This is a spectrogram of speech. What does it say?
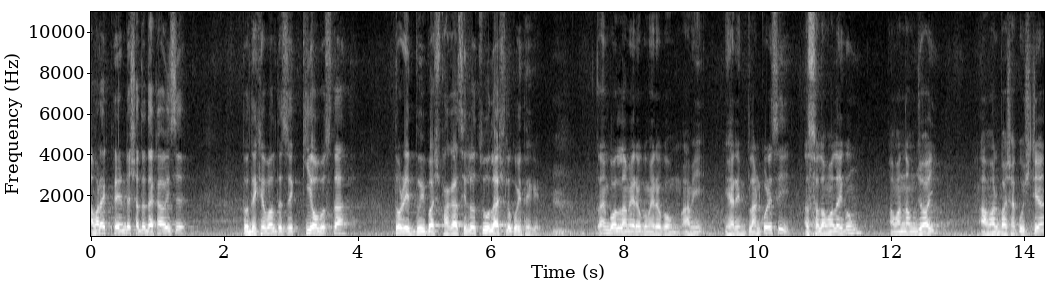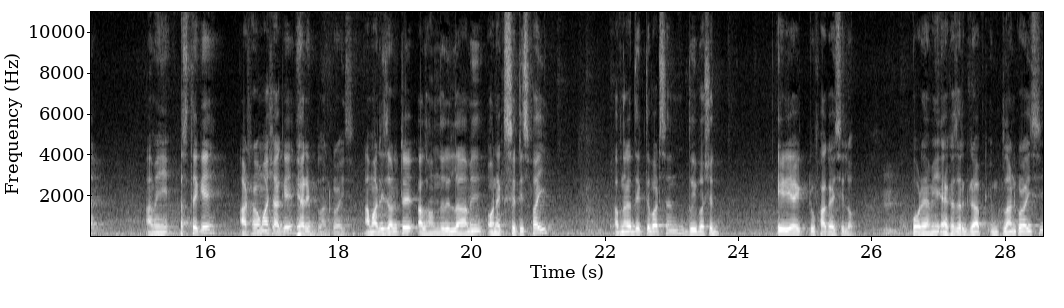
আমার এক ফ্রেন্ডের সাথে দেখা হয়েছে। তো দেখে বলতেছে কি অবস্থা? তোর এই দুই পাশ ফাঁকা ছিল চুল আসলো কই থেকে? তো আমি বললাম এরকম এরকম আমি হেয়ার ইমপ্লান্ট করেছি। আসসালামু আলাইকুম আমার নাম জয় আমার বাসা কুষ্টিয়া। আমি আজ থেকে আঠারো মাস আগে হেয়ার ইমপ্লান্ট করাইছি। আমার রেজাল্টে আলহামদুলিল্লাহ আমি অনেক স্যাটিসফাই আপনারা দেখতে পাচ্ছেন দুই পাশের এরিয়া একটু ফাঁকাই ছিল। পরে আমি এক হাজার গ্রাফট ইমপ্লান্ট করাইছি।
